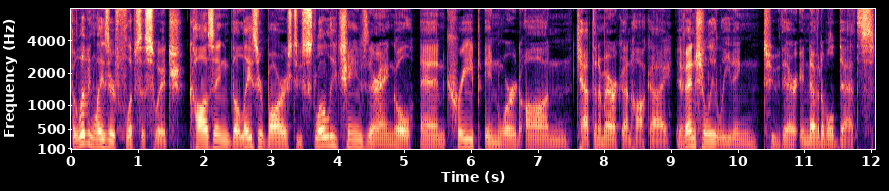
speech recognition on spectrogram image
the living laser flips a switch, causing the laser bars to slowly change their angle and creep inward on Captain America and Hawkeye, eventually leading to their inevitable deaths.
